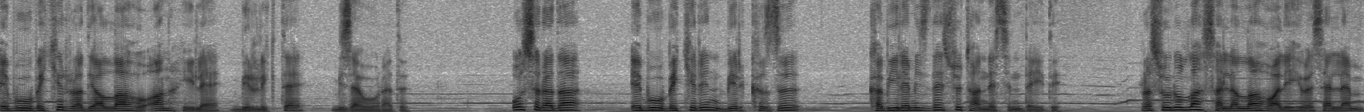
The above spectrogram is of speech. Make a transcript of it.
Ebu Bekir radıyallahu anh ile birlikte bize uğradı. O sırada Ebu Bekir'in bir kızı kabilemizde süt annesindeydi. Resulullah sallallahu aleyhi ve sellem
